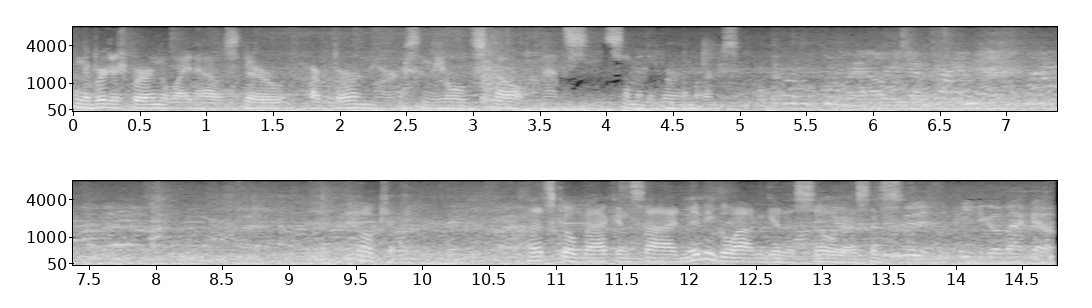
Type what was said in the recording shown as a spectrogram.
When the British burned the White House, there are burn marks in the old skull, and that's some of the burn marks. Okay, let's go back inside. Maybe go out and get a soda since need to go back out.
